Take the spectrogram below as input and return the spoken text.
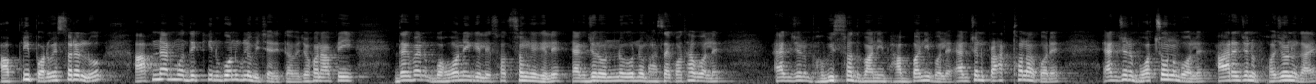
আপনি পরমেশ্বরের লোক, আপনার মধ্যে কি গুণগুলো বিচারিত হবে? যখন আপনি দেখবেন ভবনে গেলে, সৎসঙ্গে গেলে, একজন অন্য অন্য ভাষায় কথা বলে, একজন ভবিষ্যৎবাণী, ভাববাণী বলে, একজন প্রার্থনা করে, একজন বচন বলে, আর একজন ভজন গায়,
